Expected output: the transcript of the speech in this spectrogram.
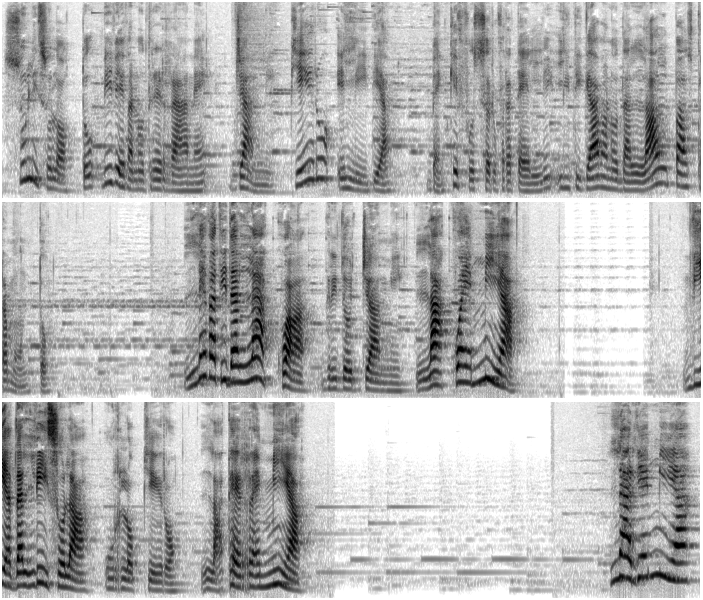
Sull'isolotto vivevano tre rane, Gianni, Piero e Lidia. Benché fossero fratelli, litigavano dall'alba al tramonto. Levati dall'acqua! gridò Gianni. L'acqua è mia! Via dall'isola! urlò Piero. La terra è mia! L'aria è mia!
